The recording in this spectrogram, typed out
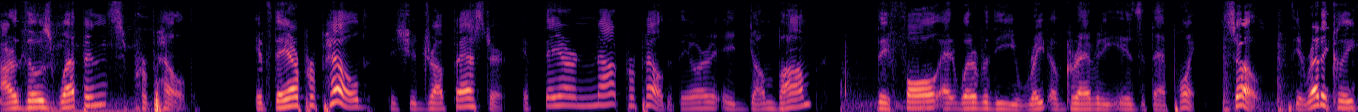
Are those weapons propelled? If they are propelled, they should drop faster. If they are not propelled, if they are a dumb bomb, they fall at whatever the rate of gravity is at that point. So, theoretically,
